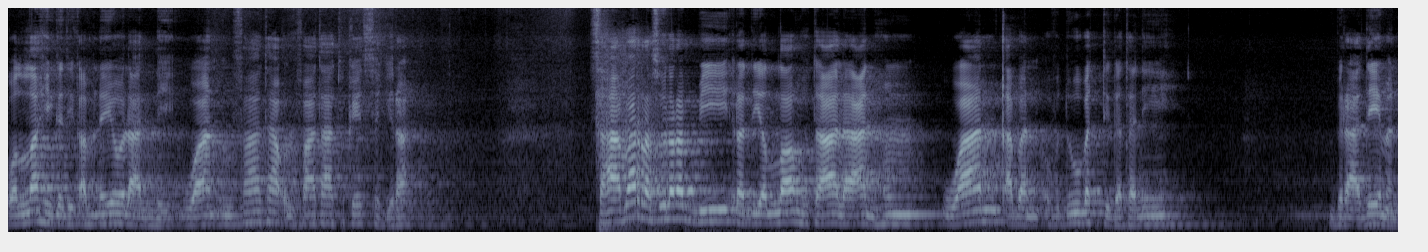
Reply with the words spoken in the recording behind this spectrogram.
wallaahi gadi qabne yoo laalle waan ulfaataa ulfaataatu keessa jira sahaabaan rasuula rabbii radiyallaahu ta'aalaa anhum waan qaban uf duubatti gatanii biraa deeman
